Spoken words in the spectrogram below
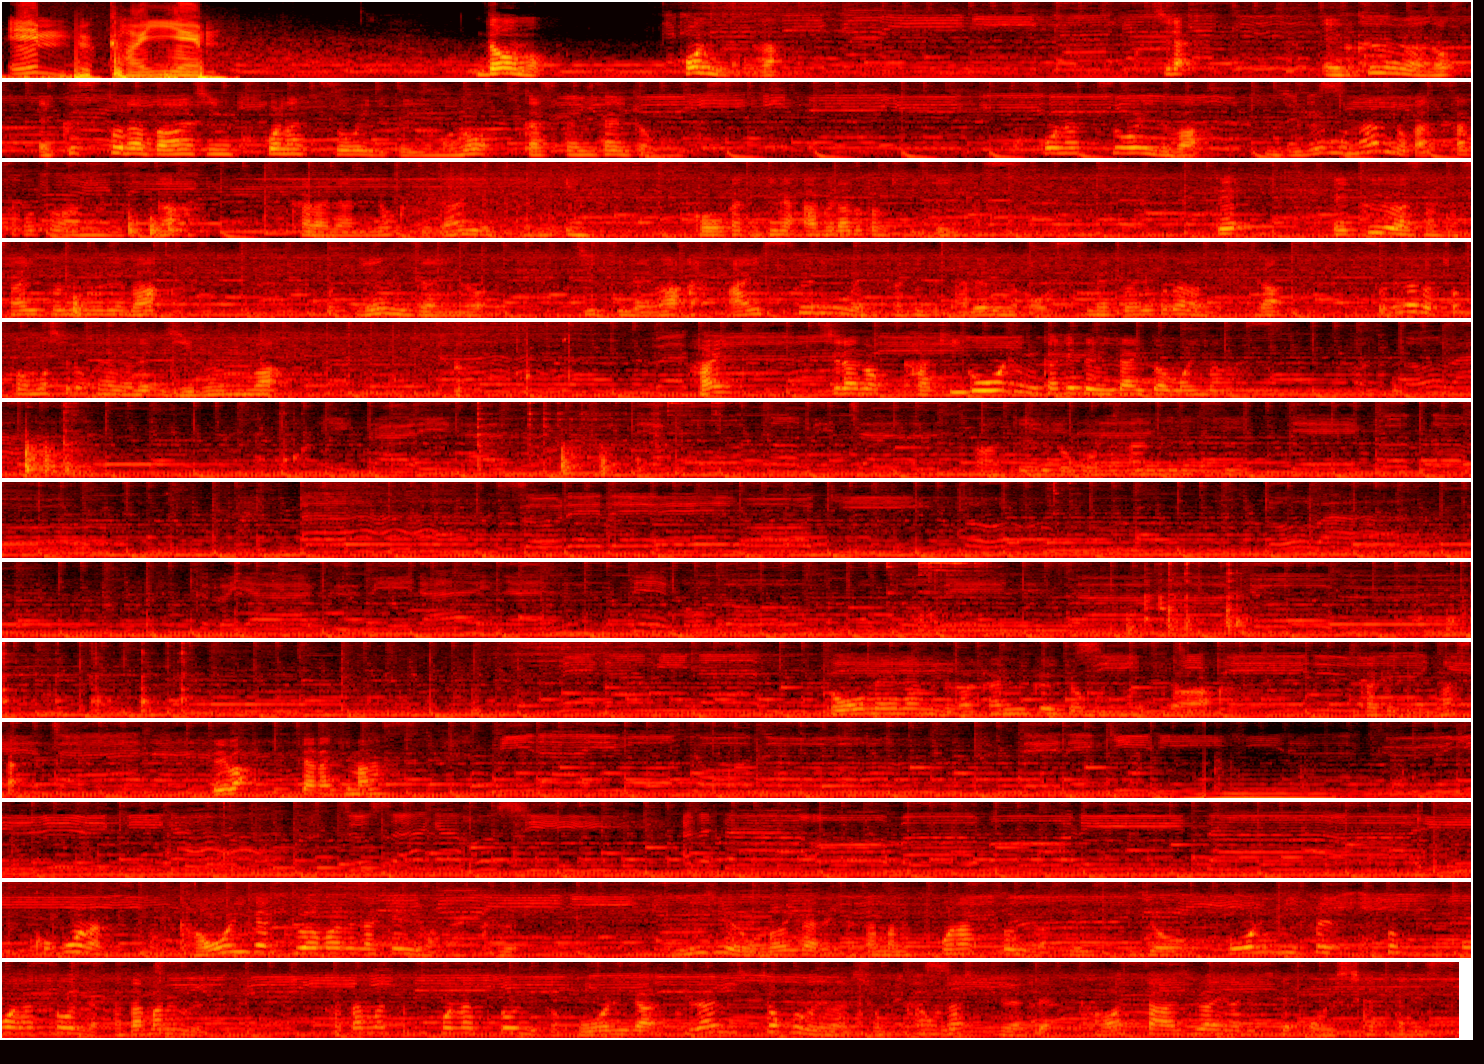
演武開演。どうも。本日はこちら。エクーアのエクストラバージンココナッツオイルというものを使ってみたいと思います。ココナッツオイルは自分も何度か使ったことはあるんですが体に良くてダイエットにいい効果的な油だと聞いています。でエクーアさんのサイトによれば現在の時期ではアイスクリームにかけて食べるのがおすすめということなんですがそれだとちょっと面白くないので自分は。はいこちらのかき氷にかけてみたいと思います。開けるとこんな感じです。透明なので分かりにくいと思いますがかけてみました。ではいただきます。ココナッツの香りが加わるだけではなく25度以下で固まるココナッツオイルの性質上氷に触れるとココナッツオイルが固まるのです固まったココナッツオイルと氷がクランチチョコのような食感を出してくれて変わった味わいができて美味しかったです。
